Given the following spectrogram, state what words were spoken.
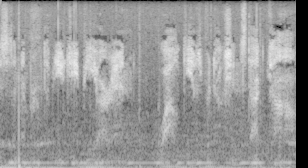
podcast is a member of WGPRN, WildGamesProductions.com.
